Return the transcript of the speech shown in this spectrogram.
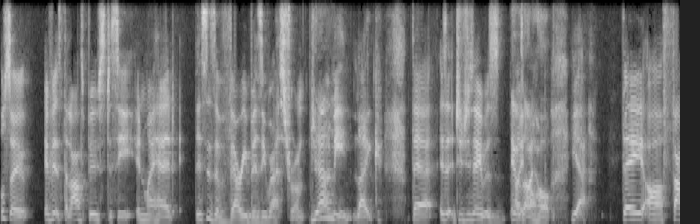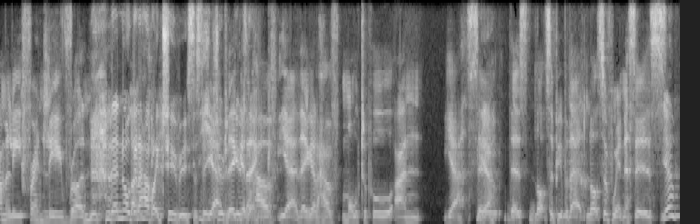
Also, if it's the last booster seat, in my head, this is a very busy restaurant. Do you know what Yeah. I mean? Like, there is it. Did you say it was? It was IHOP. Yeah, they are family friendly run. They're not going to have like two booster seats. yeah, you'd- they're you'd gonna think. have yeah, they're gonna have multiple and yeah. So Yeah. there's lots of people there, lots of witnesses. Yeah.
